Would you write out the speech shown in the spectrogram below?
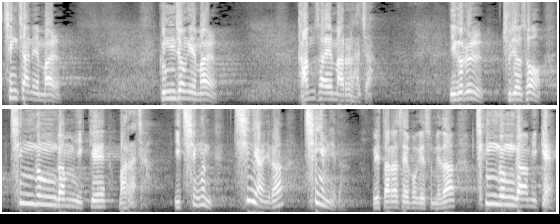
칭찬의 말, 긍정의 말, 감사의 말을 하자. 이거를 줄여서 친근감 있게 말하자. 이 칭은 친이 아니라 칭입니다. 우리 따라서 해보겠습니다. 친근감 있게.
